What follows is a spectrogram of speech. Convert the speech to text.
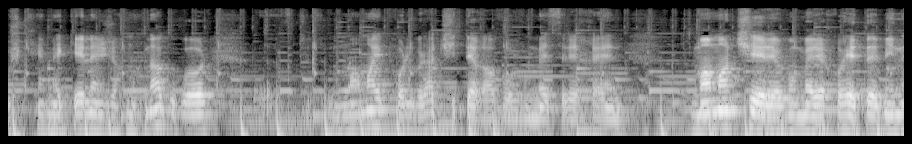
ուշքի եկել են ժամանակ որ մամայի փորի վրա չի տեղավորվում մեծ երեխեն մաման չի երևում երեխու հետևին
